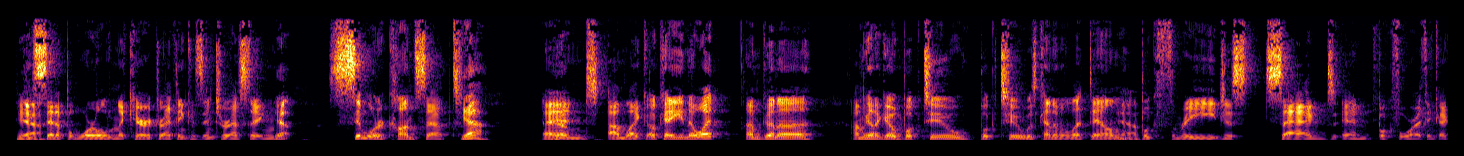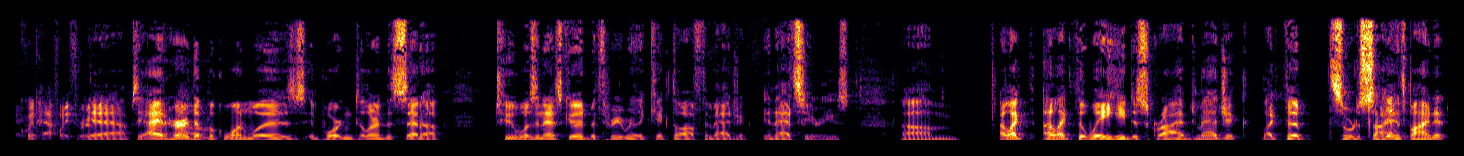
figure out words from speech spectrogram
Yeah. He set up a world and a character I think is interesting. Yep. Similar concept. Yeah, And I'm like, okay, you know what? I'm gonna I'm gonna go book two. Book two was kind of a letdown. Yeah. Book three just sagged, and book four I think I quit halfway through. yeah. See, I had heard that Um, book one was important to learn the setup. Two wasn't as good, but three really kicked off the magic in that series. Um, I like I liked the way he described magic, like the sort of science behind it,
